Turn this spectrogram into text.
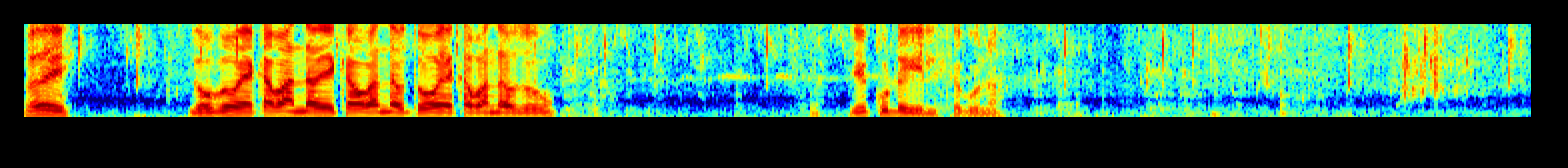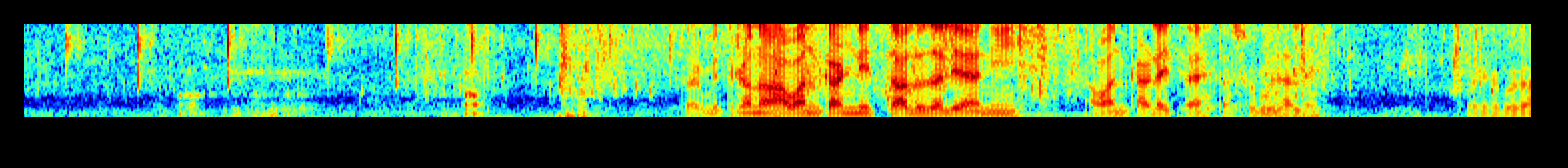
गडगडतोय दोघं एका बांधाव एका बांधाव तो एका बांधाव तो. हे कुठे गेली सगुना तर मित्रांनो आव्हान काढणी चालू झाली आहे आणि आव्हान काढायचं आहे. तर सुरू झालं आहे तर हे बघा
